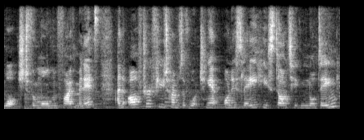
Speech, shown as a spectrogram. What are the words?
watched for more than five minutes. And after a few times of watching it honestly he started nodding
